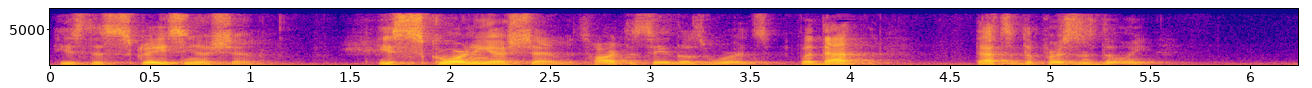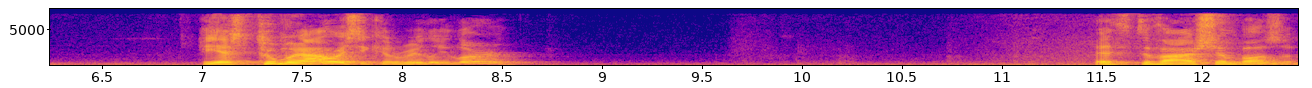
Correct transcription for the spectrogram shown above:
He's disgracing Hashem. He's scorning Hashem. It's hard to say those words, but that that's what the person's doing. He has two more hours he can really learn. It's Devar Hashem Baza.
